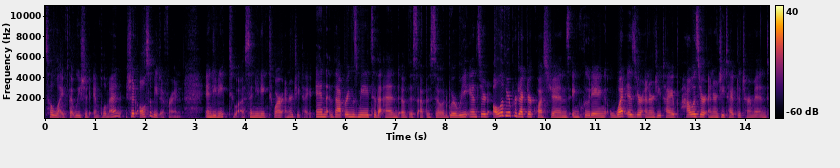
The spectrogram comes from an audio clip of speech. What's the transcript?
to life that we should implement should also be different and unique to us and unique to our energy type. And that brings me to the end of this episode where we answered all of your projector questions, including what is your energy type? How is your energy type determined?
